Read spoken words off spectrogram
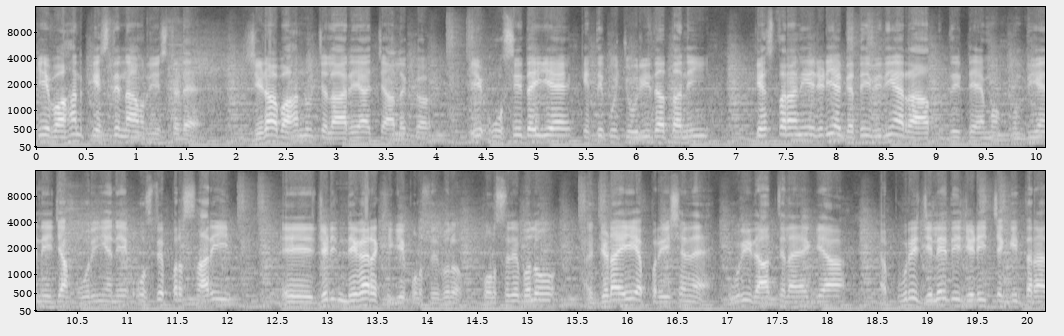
ਕਿ ਵਾਹਨ ਕਿਸ ਦੇ ਨਾਮ ਰਜਿਸਟਰਡ ਹੈ। ਜਿਹੜਾ ਵਾਹਨ ਨੂੰ ਚਲਾ ਰਿਹਾ ਚਾਲਕ, ਇਹ ਉਸੇ ਦਾ ਹੀ ਹੈ, ਕਿਤੇ ਕੋਈ ਚੋਰੀ ਦਾ ਤਾਂ ਨਹੀਂ। ਕਿਸ ਤਰ੍ਹਾਂ ਦੀਆਂ ਜਿਹੜੀਆਂ ਗਤੀਵਿਧੀਆਂ ਰਾਤ ਦੇ ਟਾਈਮ ਹੁੰਦੀਆਂ ਨੇ ਜਾਂ ਹੋ ਰਹੀਆਂ ਨੇ, ਉਸ ਦੇ ਉੱਪਰ ਸਾਰੀ ਜਿਹੜੀ ਨਿਗਾਹ ਰੱਖੀ ਗਈ ਪੁਲਿਸ ਦੇ ਵੱਲੋਂ। ਪੁਲਿਸ ਦੇ ਵੱਲੋਂ ਜਿਹੜਾ ਇਹ ਆਪਰੇਸ਼ਨ ਹੈ, ਪੂਰੀ ਰਾਤ ਚਲਾਇਆ ਗਿਆ। ਪੂਰੇ ਜ਼ਿਲ੍ਹੇ ਦੀ ਜਿਹੜੀ ਚੰਗੀ ਤਰ੍ਹਾਂ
